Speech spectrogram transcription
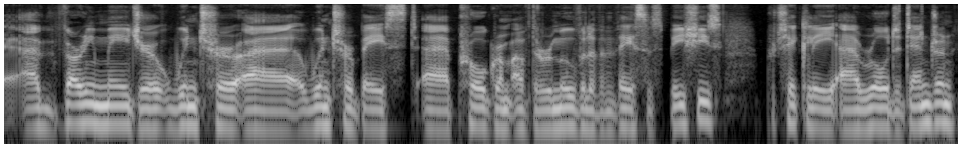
a, very major winter uh, winter based uh, program of the removal of invasive species, particularly uh, rhododendron,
